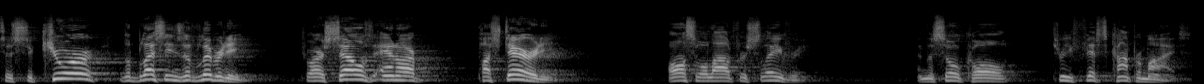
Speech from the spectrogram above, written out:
to secure the blessings of liberty to ourselves and our posterity also allowed for slavery and the so called Three Fifths Compromise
